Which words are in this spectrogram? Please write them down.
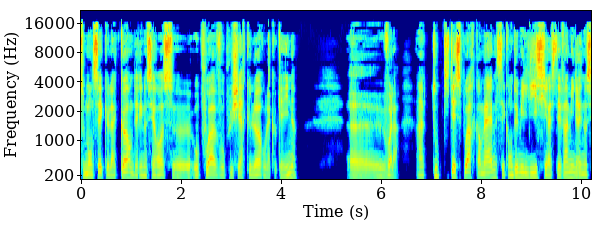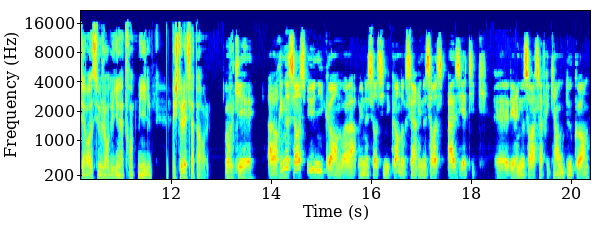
Tout le monde sait que la corne des rhinocéros euh, au poids vaut plus cher que l'or ou la cocaïne. Euh, voilà. Un tout petit espoir quand même, c'est qu'en 2010, il restait 20 000 rhinocéros et aujourd'hui, il y en a 30 000. Et je te laisse la parole. Ok. Alors, rhinocéros unicorne, voilà. Rhinocéros unicorne, donc c'est un rhinocéros asiatique. Euh, les rhinocéros africains ont deux cornes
